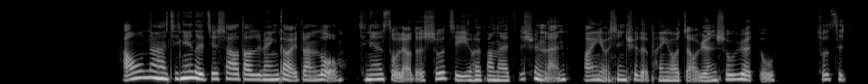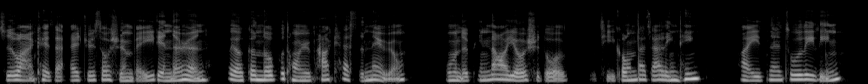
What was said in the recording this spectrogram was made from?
好，那今天的介绍到这边告一段落。今天所聊的书籍会放在资讯栏，欢迎有兴趣的朋友找原书阅读。除此之外，可以在 IG 搜寻北一点的人，会有更多不同于 Podcast 的内容。我们的频道有许多主题供大家聆听。欢迎在朱莅临。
